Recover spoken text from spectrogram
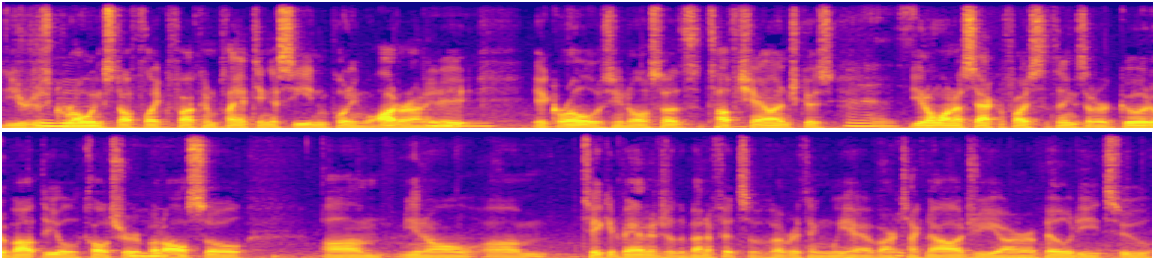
you're just Mm-hmm. growing stuff like fucking planting a seed and putting water on it. It it grows, you know. So it's a tough challenge because you don't want to sacrifice the things that are good about the old culture, but also, um, you know, um, take advantage of the benefits of everything we have, our technology, our ability to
